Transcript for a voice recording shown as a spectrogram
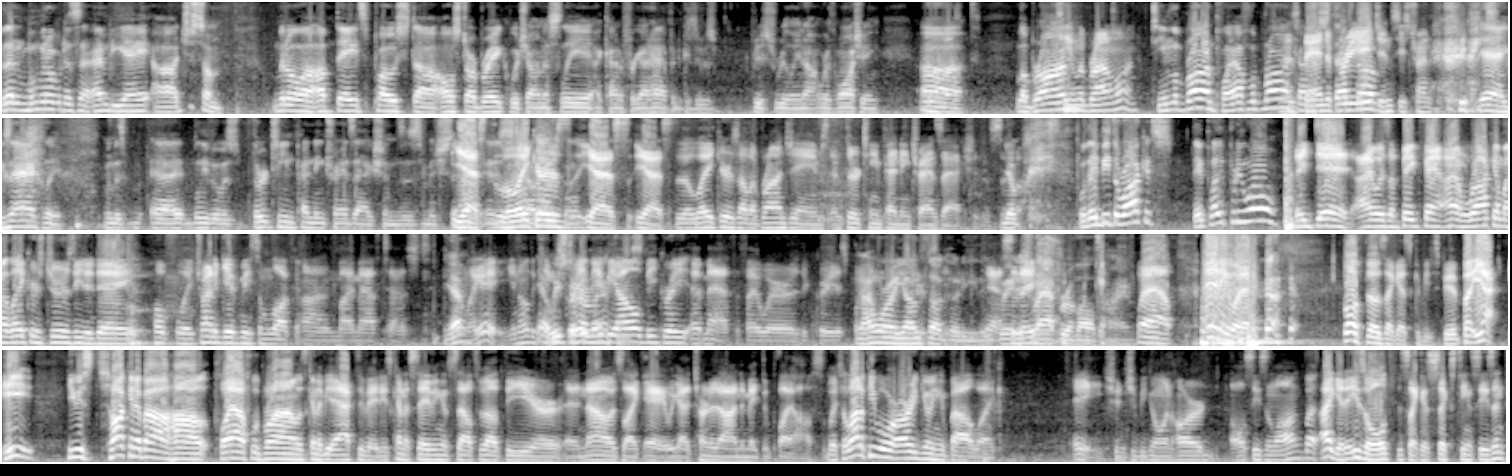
But then moving over to the NBA, uh, just some little uh, updates post uh, All Star break, which honestly I kind of forgot happened because it was just really not worth watching. Uh, LeBron, Team LeBron won. Team LeBron, playoff LeBron, His band of free up. agents. He's trying to recruit. Yeah, exactly. When this, uh, I believe it was 13 pending transactions, as Mitch said. Yes, the Lakers. Yes, yes, the Lakers are LeBron James and 13 pending transactions. So. Yep. Well, they beat the Rockets. They played pretty well. They did. I was a big fan. I am rocking my Lakers jersey today. Hopefully, trying to give me some luck on my math test. Yeah. I'm like, hey, you know, the Yeah, King's great. Maybe. I'll be great at math if I wear the greatest. And I wore a Young jersey. Thug hoodie, the Yeah, so greatest they- rapper of all time. Well, anyway, both those I guess could be disputed. But yeah, he he was talking about how playoff LeBron was going to be activated. He's kind of saving himself throughout the year, and now it's like, hey, we got to turn it on to make the playoffs. Which a lot of people were arguing about, like, hey, shouldn't you be going hard all season long? But I get it. He's old. It's like his 16th season.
